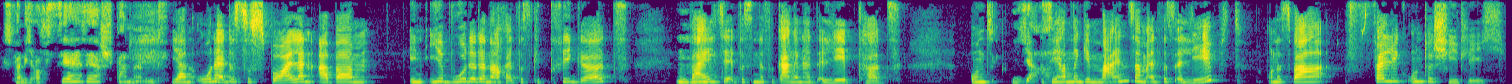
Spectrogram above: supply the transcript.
Das fand ich auch sehr, sehr spannend. Ja, und ohne etwas zu spoilern, aber in ihr wurde dann auch etwas getriggert, mhm. weil sie etwas in der Vergangenheit erlebt hat. Und ja. sie haben dann gemeinsam etwas erlebt und es war völlig unterschiedlich.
